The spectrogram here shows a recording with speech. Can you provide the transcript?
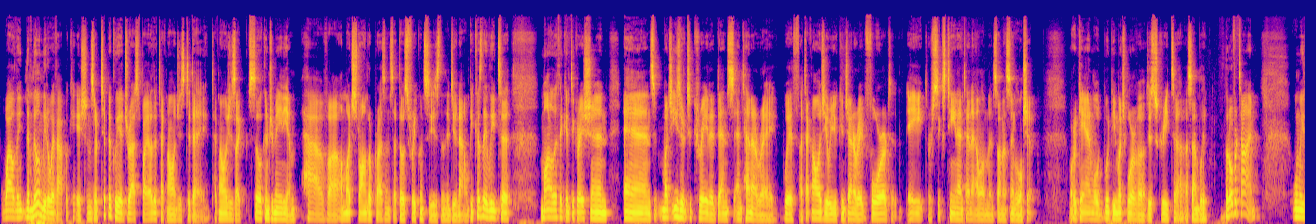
while the, the millimeter wave applications are typically addressed by other technologies today, technologies like silicon germanium have uh, a much stronger presence at those frequencies than they do now because they lead to monolithic integration and much easier to create a dense antenna array with a technology where you can generate four to eight or 16 antenna elements on a single chip, where GAN will, would be much more of a discrete uh, assembly. But over time, when we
